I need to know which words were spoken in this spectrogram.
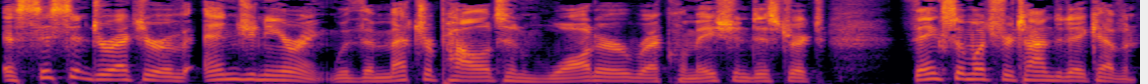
Assistant Director of Engineering with the Metropolitan Water Reclamation District. Thanks so much for your time today, Kevin.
